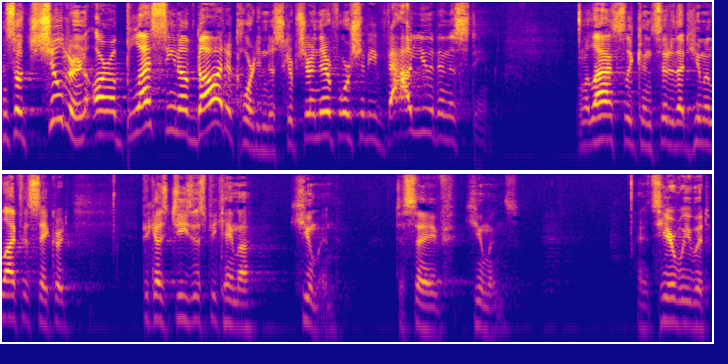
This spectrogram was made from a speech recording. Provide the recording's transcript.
And so, children are a blessing of God according to scripture, and therefore should be valued and esteemed. Lastly, consider that human life is sacred because Jesus became a human to save humans. And it's here we would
